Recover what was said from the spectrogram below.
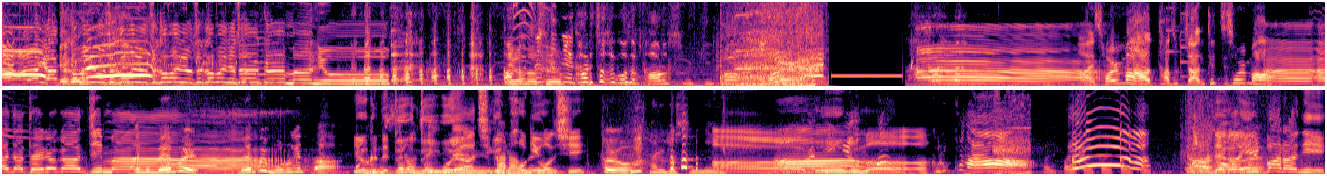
아, 야, 잠깐만요, 잠깐만요, 잠깐만요, 잠깐만요, 잠깐만요. 일어나세요. 선생님이 가르쳐주고 오세요. 바로 죽기. 아, 아, 설마 다 죽지 않겠지, 설마. 아, 아, 나 데려가지 마. 아, 이거 맵을- 맵을 모르겠다. 이거 근데 누 쓰러져 누구야 있는 지금 허기원 씨? 저요. 있는. 아, 아, 너구나. 그렇구나. 빨리, 빨리, 빨리, 빨리, 빨리. 아, 야, 내가 너, 일바라니.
